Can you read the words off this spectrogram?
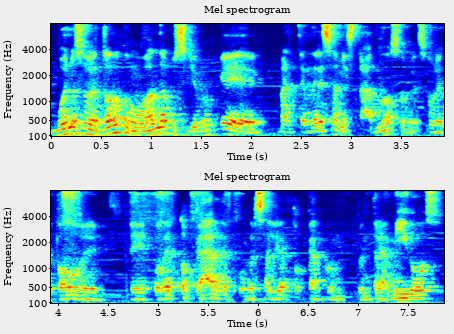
Bueno, sobre todo como banda, pues yo creo que mantener esa amistad, ¿no? Sobre, sobre todo de, poder tocar, de poder salir a tocar con, entre amigos,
